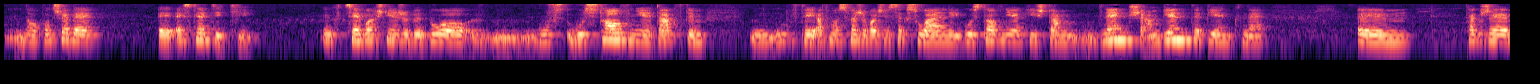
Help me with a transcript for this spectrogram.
no, potrzebę y, estetyki. Chce właśnie, żeby było gustownie, tak? W tym w tej atmosferze właśnie seksualnej, gustownie jakieś tam wnętrze, ambiente piękne. także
